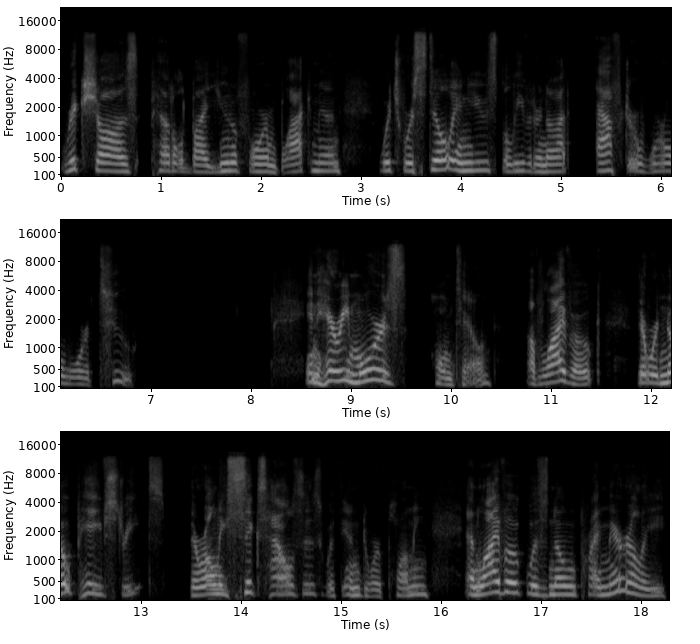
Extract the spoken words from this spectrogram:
rickshaws pedaled by uniformed black men, which were still in use, believe it or not, after World War II. In Harry Moore's hometown of Live Oak, there were no paved streets. There were only six houses with indoor plumbing. And Live Oak was known primarily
